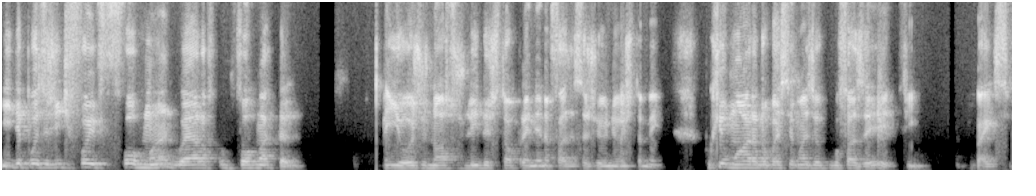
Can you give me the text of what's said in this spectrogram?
e depois a gente foi formando ela, formatando. E hoje os nossos líderes estão aprendendo a fazer essas reuniões também. Porque uma hora não vai ser mais eu que vou fazer, enfim, vai, se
